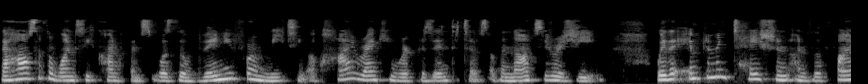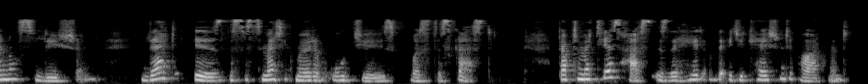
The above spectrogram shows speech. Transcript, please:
the House of the Wannsee Conference was the venue for a meeting of high-ranking representatives of the Nazi regime, where the implementation under the final solution, that is the systematic murder of all Jews, was discussed. Dr. Matthias Hass is the head of the Education Department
